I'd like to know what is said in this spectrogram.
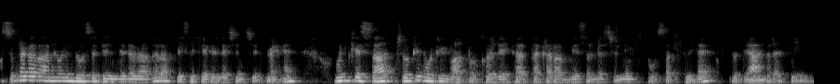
उसी प्रकार आने वाले दो से तीन दिनों में अगर आप किसी के रिलेशनशिप में हैं, उनके साथ छोटी मोटी बातों को लेकर तकरार मिसअंडरस्टैंडिंग हो सकती है तो ध्यान रखिए।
